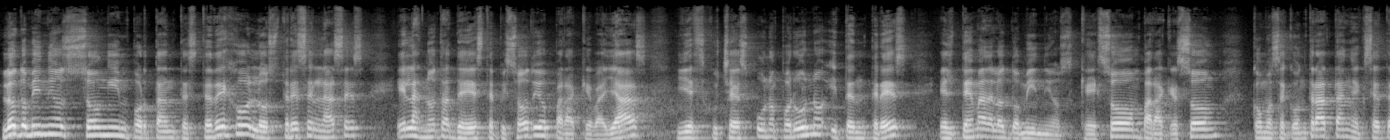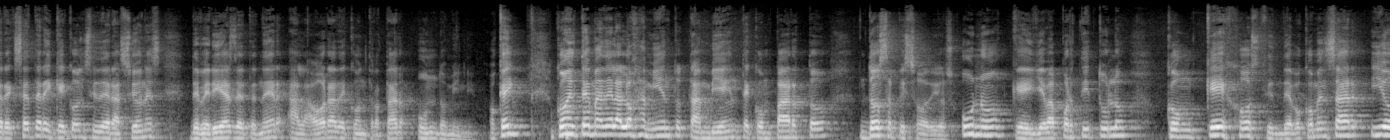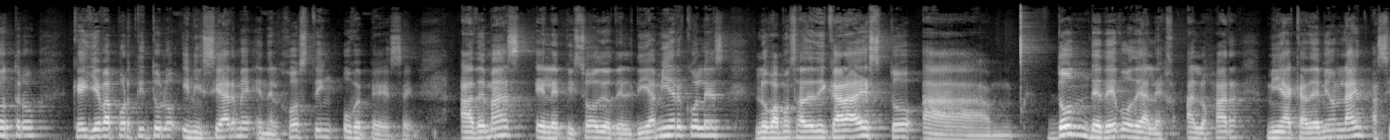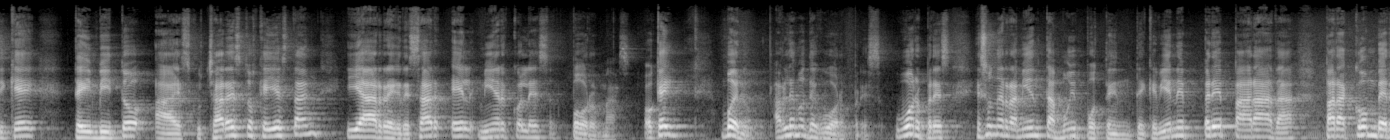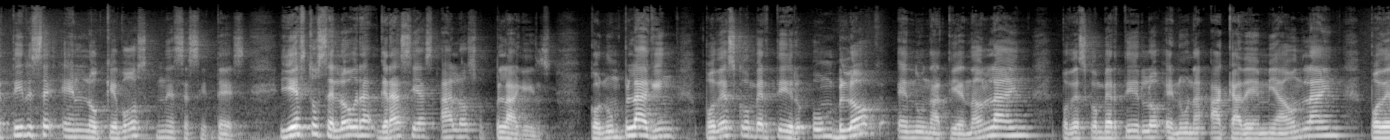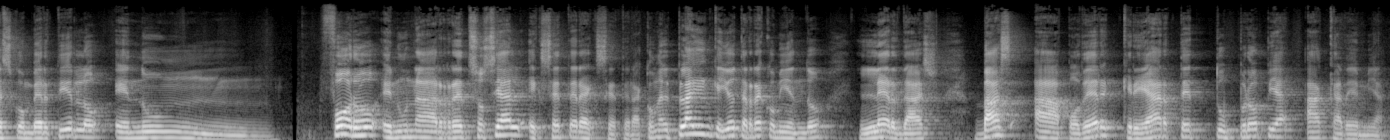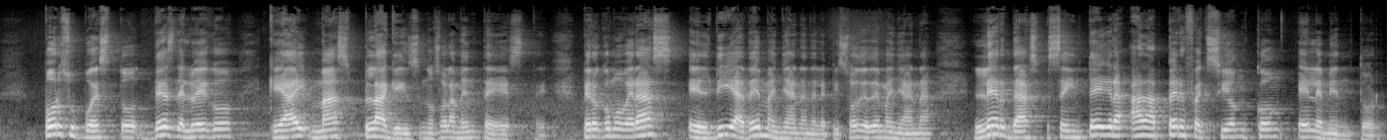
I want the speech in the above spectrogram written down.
Los dominios son importantes. Te dejo los tres enlaces en las notas de este episodio para que vayas y escuches uno por uno y te enteres el tema de los dominios, qué son, para qué son, cómo se contratan, etcétera, etcétera, y qué consideraciones deberías de tener a la hora de contratar un dominio. ¿Ok? Con el tema del alojamiento también te comparto dos episodios. Uno que lleva por título ¿Con qué hosting debo comenzar? Y otro que lleva por título Iniciarme en el hosting VPS. Además, el episodio del día miércoles lo vamos a dedicar a esto, a dónde debo de alojar mi academia online. Así que te invito a escuchar estos que ya están y a regresar el miércoles por más. ¿Ok? Bueno, hablemos de WordPress. WordPress es una herramienta muy potente que viene preparada para convertirse en lo que vos necesites. Y esto se logra gracias a los plugins. Con un plugin podés convertir un blog en una tienda online, podés convertirlo en una academia online, podés convertirlo en un foro en una red social, etcétera, etcétera. Con el plugin que yo te recomiendo, Lerdash, vas a poder crearte tu propia academia. Por supuesto, desde luego que hay más plugins, no solamente este. Pero como verás el día de mañana, en el episodio de mañana, Lerdash se integra a la perfección con Elementor.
